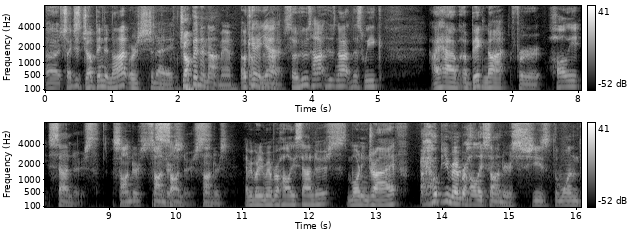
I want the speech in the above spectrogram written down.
Uh, should I just jump into not or should I? Jump in a knot, man. Okay, yeah. knot. So who's hot? Who's not this week? I have a big knot for Holly Sonders. Sonders, Sonders, Sonders. Sonders. Everybody remember Holly Sonders? Morning Drive. I hope you remember Holly Sonders. She's the one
